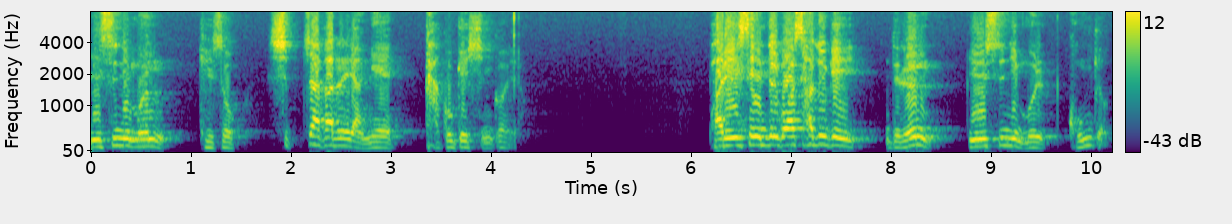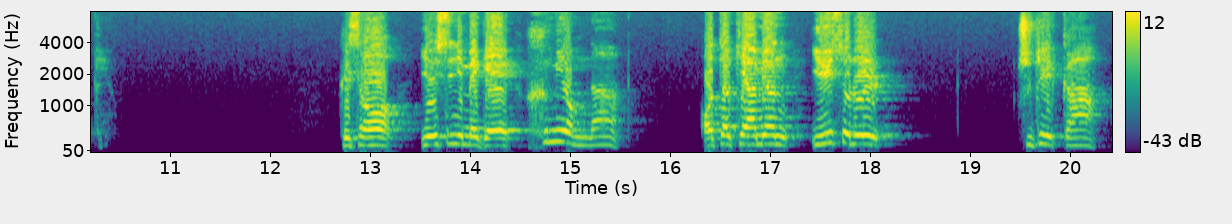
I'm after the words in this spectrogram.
예수님은 계속 십자가를 향해 가고 계신 거예요. 바리새인들과 사두개인들은 예수님을 공격해요. 그래서 예수님에게 흠이 없나? 어떻게 하면 예수를 죽일까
